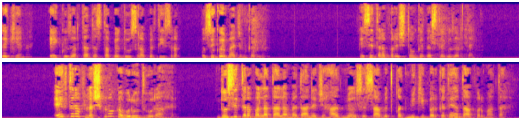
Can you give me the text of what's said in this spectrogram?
دیکھیے نا، ایک گزرتا دستہ، پھر دوسرا، پھر تیسرا، اسی کو امیجن کر لیں۔ اسی طرح فرشتوں کے دستے گزرتے ہیں۔ ایک طرف لشکروں کا ورود ہو رہا ہے، دوسری طرف اللہ تعالیٰ میدان جہاد میں اسے ثابت قدمی کی برکتیں عطا فرماتا ہے۔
